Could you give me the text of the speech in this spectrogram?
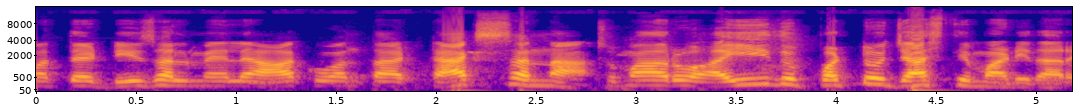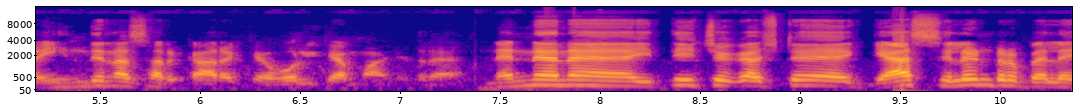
ಮತ್ತೆ ಡೀಸೆಲ್ ಮೇಲೆ ಹಾಕುವಂತ ಟ್ಯಾಕ್ಸ್ ಅನ್ನ ಸುಮಾರು ಐದು ಪಟ್ಟು ಜಾಸ್ತಿ ಮಾಡಿದ್ದಾರೆ ಹಿಂದಿನ ಸರ್ಕಾರಕ್ಕೆ ಹೋಲಿಕೆ ಮಾಡಿದ್ರೆ. ನಿನ್ನೆನೆ ಇತ್ತೀಚೆಗಷ್ಟೇ ಗ್ಯಾಸ್ ಸಿಲಿಂಡರ್ ಬೆಲೆ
